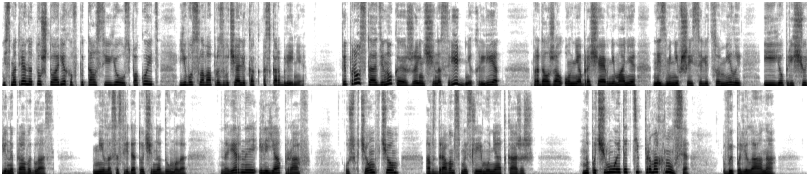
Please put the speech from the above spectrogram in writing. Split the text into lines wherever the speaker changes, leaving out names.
Несмотря на то, что Орехов пытался ее успокоить, его слова прозвучали как оскорбление. «Ты просто одинокая женщина средних лет», — продолжал он, не обращая внимания на изменившееся лицо Милы и ее прищуренный правый глаз. Мила сосредоточенно думала, «Наверное, Илья прав. Уж в чем-в чем, а в здравом смысле ему не откажешь». «Но почему этот тип промахнулся?» — выпалила она.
